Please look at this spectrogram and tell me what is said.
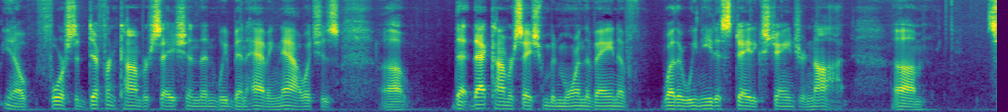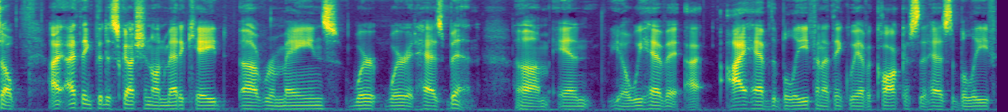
you know forced a different conversation than we've been having now, which is uh, that that conversation would been more in the vein of whether we need a state exchange or not. Um, so I, I, think the discussion on Medicaid uh, remains where where it has been, um, and you know we have a. I, I have the belief, and I think we have a caucus that has the belief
